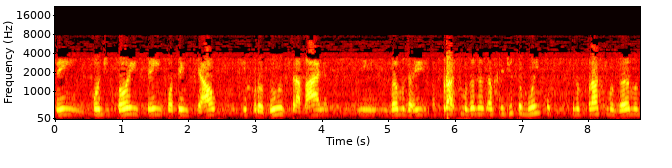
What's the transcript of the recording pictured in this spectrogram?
tem condições, tem potencial, que produz, trabalha, e vamos aí, nos próximos anos, eu acredito muito que nos próximos anos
